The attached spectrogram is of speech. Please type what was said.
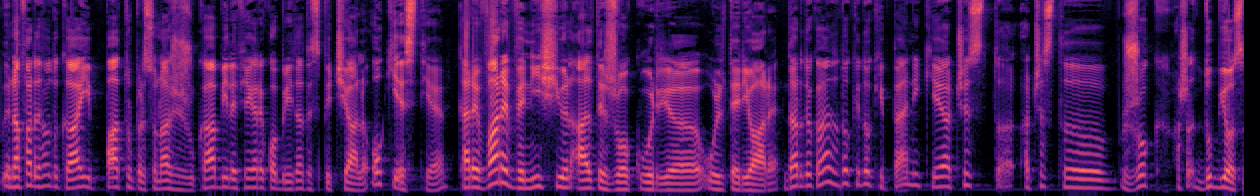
În afară de faptul că ai patru personaje jucabile, fiecare cu o abilitate specială. O chestie care va reveni și în alte jocuri uh, ulterioare. Dar deocamdată Doki Doki Panic e acest, acest uh, joc așa dubios.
